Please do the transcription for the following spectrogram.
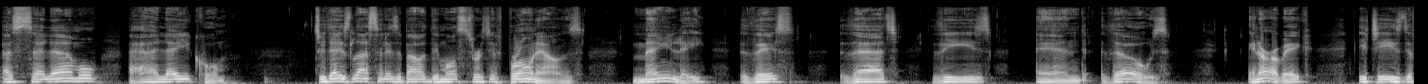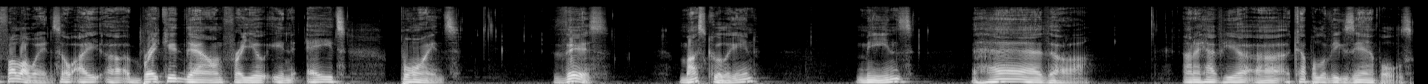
Assalamu alaikum. Today's lesson is about demonstrative pronouns, mainly this, that, these, and those. In Arabic, it is the following. So I uh, break it down for you in eight points. This, masculine, means هذا. And I have here uh, a couple of examples.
